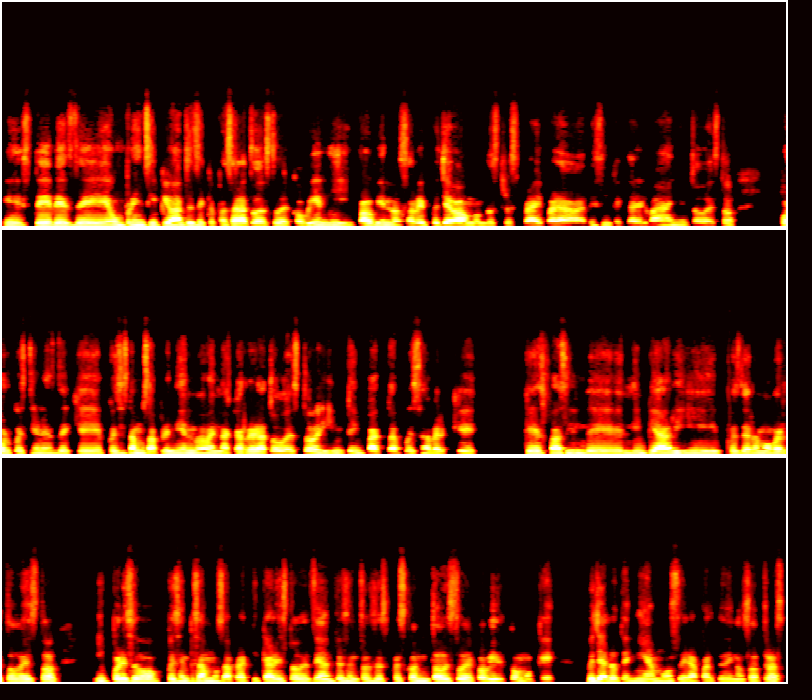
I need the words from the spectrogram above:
este, desde un principio, antes de que pasara todo esto de COVID, y Pau bien lo sabe, pues llevábamos nuestro spray para desinfectar el baño y todo esto, por cuestiones de que pues estamos aprendiendo en la carrera todo esto y te impacta pues saber que, que es fácil de limpiar y pues de remover todo esto y por eso pues empezamos a practicar esto desde antes, entonces pues con todo esto de COVID como que pues ya lo teníamos, era parte de nosotros,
